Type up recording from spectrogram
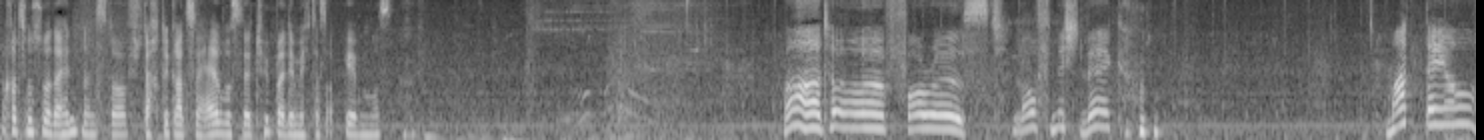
Ach, jetzt müssen wir da hinten ins Dorf. Ich dachte gerade so, hä, wo ist der Typ, bei dem ich das abgeben muss? Warte, Forest, lauf nicht weg. Matteo.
